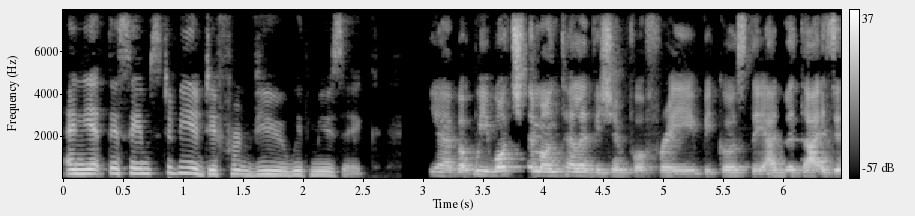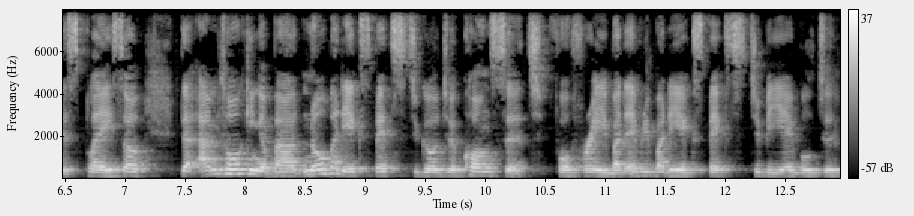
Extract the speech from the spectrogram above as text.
And yet there seems to be a different view with music. Yeah, but we watch them on television for free because the advertisers play. So the, I'm talking about nobody expects to go to a concert for free, but everybody expects to be able to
